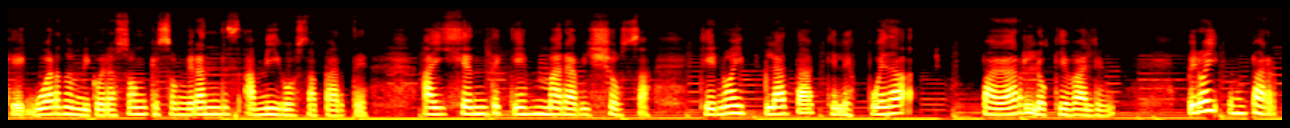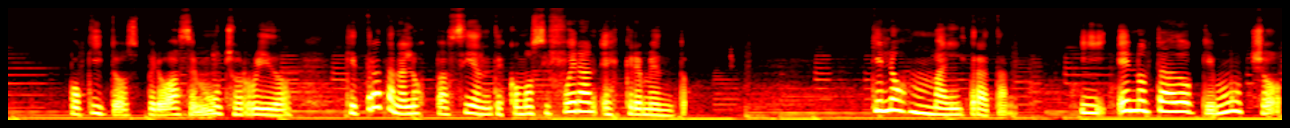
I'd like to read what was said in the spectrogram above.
que guardo en mi corazón que son grandes amigos aparte. Hay gente que es maravillosa, que no hay plata que les pueda pagar lo que valen. Pero hay un par poquitos, pero hacen mucho ruido, que tratan a los pacientes como si fueran excremento, que los maltratan. Y he notado que mucho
